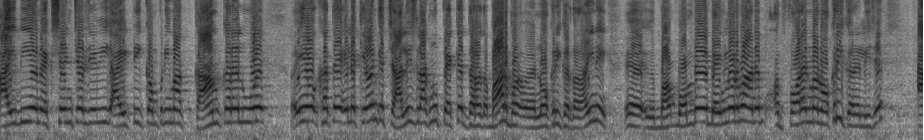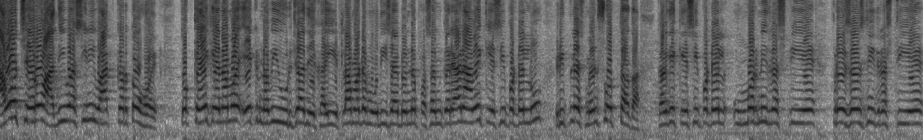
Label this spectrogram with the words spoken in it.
IBM Accenture જેવી આઈટી કંપનીમાં કામ કરેલું હોય, એ વખતે એટલે કહેવાય ને કે ચાલીસ લાખનું પેકેજ ધરાવતા બહાર નોકરી કરતા હતા. અહીં નહીં બોમ્બે, બેંગ્લોરમાં અને ફોરેનમાં નોકરી કરેલી છે. આવો ચહેરો આદિવાસીની વાત કરતો હોય, તો ક્યાંક એનામાં એક નવી ઊર્જા દેખાઈ, એટલા માટે મોદી સાહેબ એમને પસંદ કર્યા અને અમે કેસી પટેલનું રિપ્લેસમેન્ટ શોધતા હતા. કારણ કે કેસી પટેલ ઉંમરની દ્રષ્ટિએ પ્રેઝન્સની દ્રષ્ટિએ,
